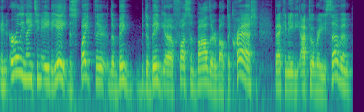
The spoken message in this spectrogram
in early 1988, despite the the big the big uh, fuss and bother about the crash back in 80, October 87,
